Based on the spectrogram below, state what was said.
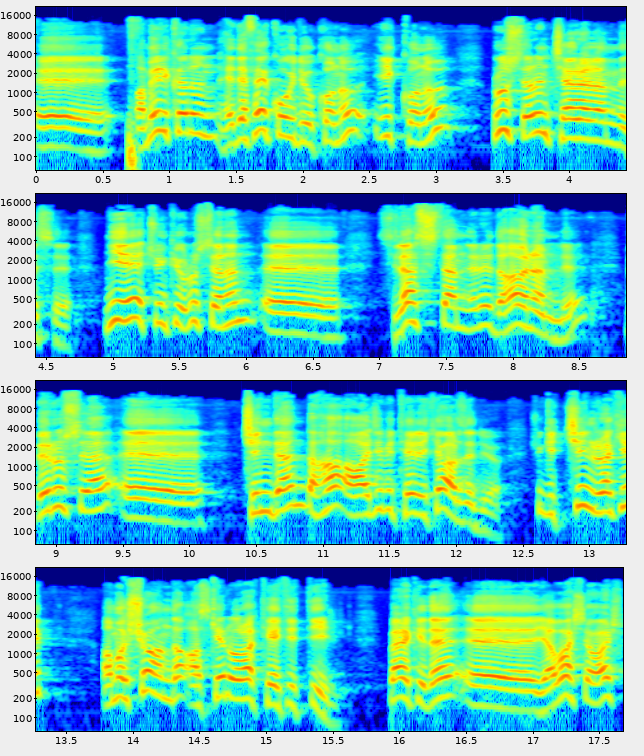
e, Amerika'nın hedefe koyduğu konu, ilk konu Rusya'nın çevrelenmesi. Niye? Çünkü Rusya'nın e, silah sistemleri daha önemli ve Rusya e, Çin'den daha acil bir tehlike arz ediyor. Çünkü Çin rakip ama şu anda asker olarak tehdit değil. Belki de e, yavaş yavaş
